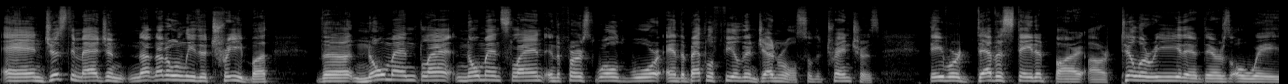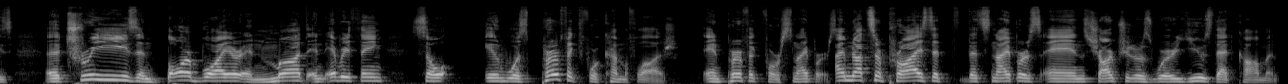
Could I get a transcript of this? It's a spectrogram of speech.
And just imagine not, not only the tree, but the no, man land, no man's land in the First World War and the battlefield in general, so the trenches. They were devastated by artillery. There, there's always uh, trees and barbed wire and mud and everything. So it was perfect for camouflage and perfect for snipers. I'm not surprised that, that snipers and sharpshooters were used that common.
